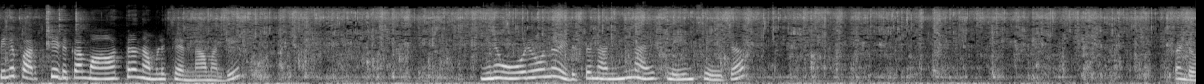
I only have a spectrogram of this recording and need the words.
പിന്നെ പറിച്ചെടുക്കാൻ മാത്രം നമ്മൾ ചെന്നാൽ മതി. ഇങ്ങനെ ഓരോന്നും എടുത്ത് നന്നായി ക്ലീൻ ചെയ്ത്. കണ്ടോ?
